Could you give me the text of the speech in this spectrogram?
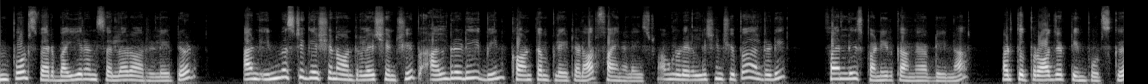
Imports where buyer and seller are related and investigation on relationship already been contemplated or finalised அவங்களுடைய ரிலேஷன்ஷிப்பை ஆல்ரெடி ஃபைனலைஸ் பண்ணியிருக்காங்க அப்படின்னா அடுத்து ப்ராஜெக்ட் இம்போர்ட்ஸ்க்கு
